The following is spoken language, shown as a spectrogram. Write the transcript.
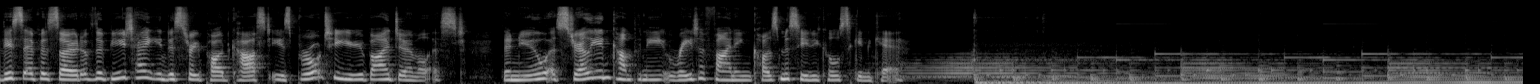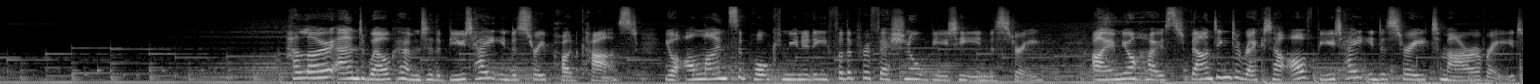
This episode of the Beauty Industry Podcast is brought to you by Dermalist, the new Australian company redefining cosmeceutical skincare. Hello and welcome to the Beauty Industry Podcast, your online support community for the professional beauty industry. I am your host, founding director of Beauty Industry, Tamara Reid.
